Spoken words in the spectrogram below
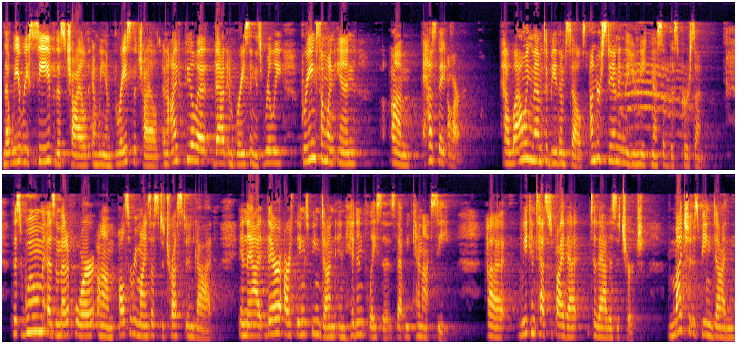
That we receive this child and we embrace the child. And I feel that that embracing is really bringing someone in um, as they are, allowing them to be themselves, understanding the uniqueness of this person. This womb, as a metaphor, um, also reminds us to trust in God, in that there are things being done in hidden places that we cannot see. Uh, we can testify that to that as a church. Much is being done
